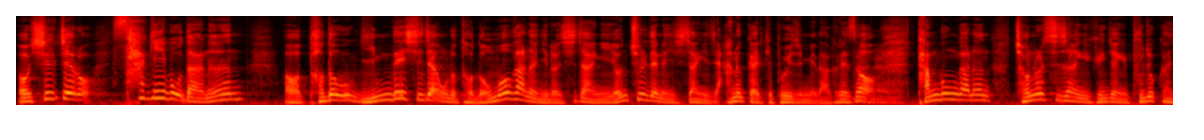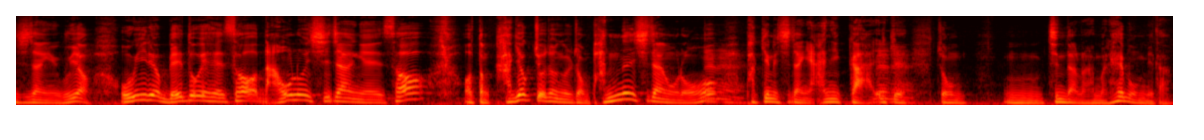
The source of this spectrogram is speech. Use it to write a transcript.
어, 실제로 사기보다는 어, 더더욱 임대 시장으로 더 넘어가는 이런 시장이 연출되는 시장이지 않을까 이렇게 보여집니다. 그래서 네네. 당분간은 전월 시장이 굉장히 부족한 시장이고요. 오히려 매도해서 나오는 시장에서 어떤 가격 조정을 좀 받는 시장으로 네네. 바뀌는 시장이 아닐까 이렇게 네네. 좀 음, 진단을 한번 해봅니다.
